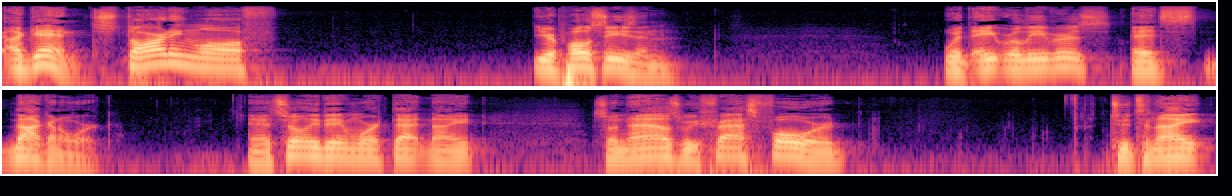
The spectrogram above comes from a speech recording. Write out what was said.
again, starting off your postseason with eight relievers, it's not going to work. And it certainly didn't work that night. So now, as we fast forward to tonight,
